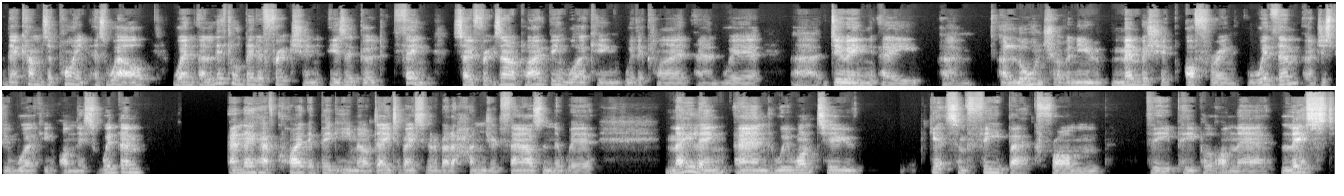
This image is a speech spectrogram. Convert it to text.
there comes a point as well when a little bit of friction is a good thing. So, for example, I've been working with a client and we're uh, doing a um, a launch of a new membership offering with them. I've just been working on this with them, and they have quite a big email database. We've got about a hundred thousand that we're mailing, and we want to get some feedback from the people on their list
